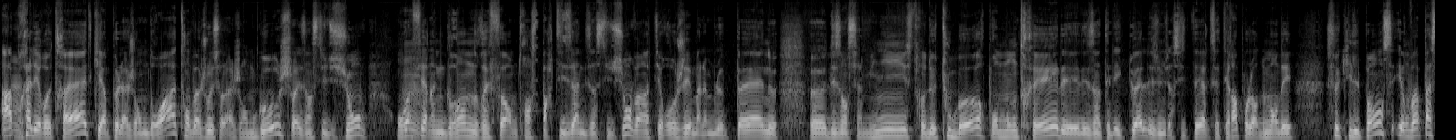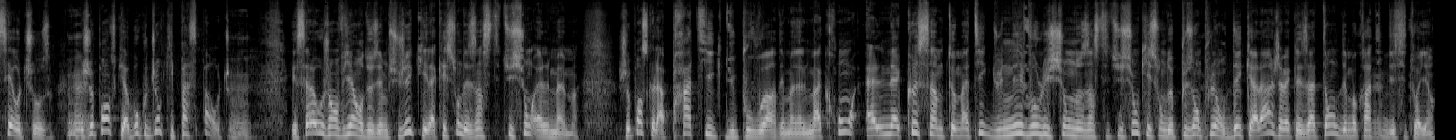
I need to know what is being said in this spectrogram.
après les retraites, qui est un peu la jambe droite, on va jouer sur la jambe gauche, sur les institutions. On va faire une grande réforme transpartisane des institutions. On va interroger Mme Le Pen euh, des anciens ministres de tous bords pour montrer les, intellectuels, les universitaires, etc., pour leur demander ce qu'ils pensent et on va passer à autre chose. Mm. Mais je pense qu'il y a beaucoup de gens qui passent pas à autre chose. Mm. Et c'est là où j'en viens au deuxième sujet, qui est la question des institutions elles-mêmes. Je pense que la pratique du pouvoir d'Emmanuel Macron, elle n'est que symptomatique d'une évolution de nos institutions qui sont de plus en plus en décalage avec les attentes démocratiques mm. des citoyens.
